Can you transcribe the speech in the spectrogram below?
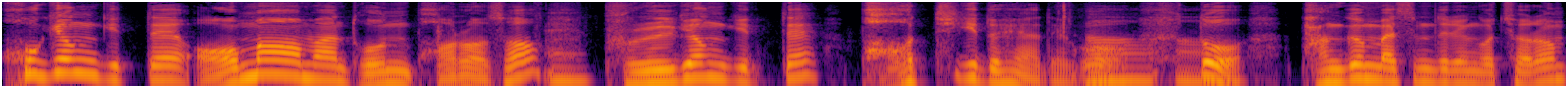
호경기 때 어마어마한 돈 벌어서 네. 불경기 때 버티기도 해야 되고 아, 아. 또 방금 말씀드린 것처럼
